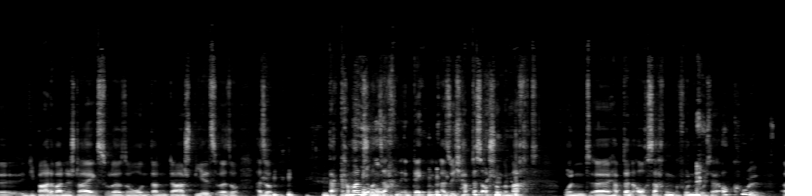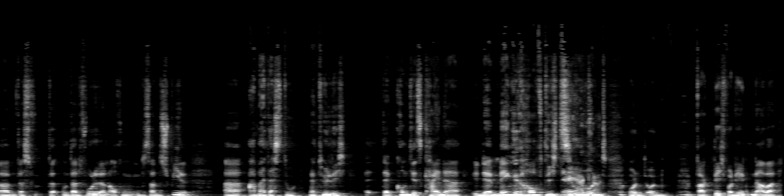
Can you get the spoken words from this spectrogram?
äh, in die Badewanne steigst oder so und dann da spielst oder so. Also da kann man schon Oh. Sachen entdecken. Also ich habe das auch schon gemacht und äh, habe dann auch Sachen gefunden, wo ich sage, oh cool, ähm, das, da, und das wurde dann auch ein interessantes Spiel. Äh, aber dass du natürlich, äh, da kommt jetzt keiner in der Menge auf dich zu Ja, ja, und, und, und packt dich von hinten, aber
